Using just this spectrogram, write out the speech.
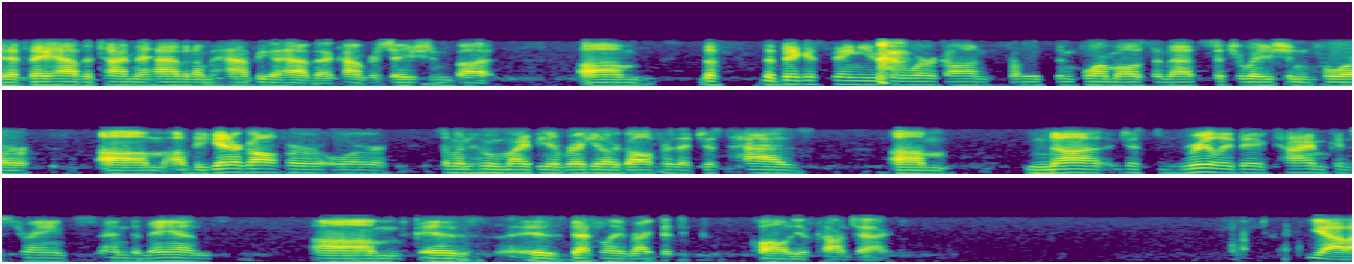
and if they have the time to have it, I'm happy to have that conversation. But um, the the biggest thing you can work on first and foremost in that situation for um, a beginner golfer or someone who might be a regular golfer that just has um, not just really big time constraints and demands um, is is definitely right to quality of contact. Yeah,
